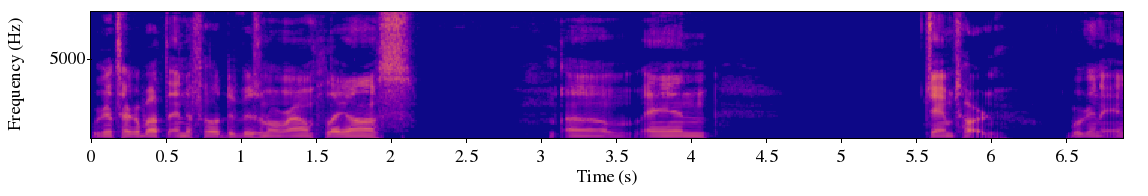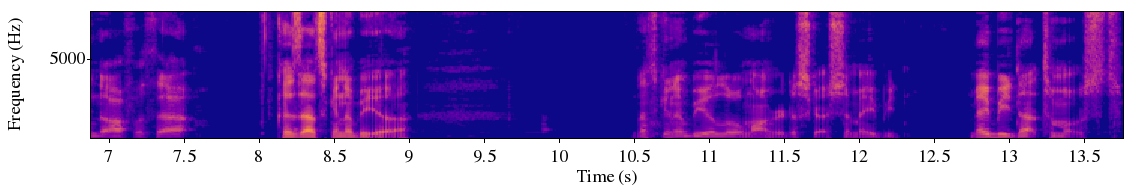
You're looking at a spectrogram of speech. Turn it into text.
We're gonna talk about the NFL divisional round playoffs, um, and James Harden. We're gonna end off with that because that's gonna be a that's gonna be a little longer discussion, maybe, maybe not to most.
